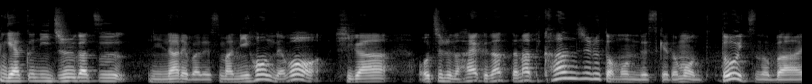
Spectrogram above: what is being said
う、逆に10月になればです。まあ、日本でも日が、落ちるの早くなったなって感じると思うんですけどもドイツの場合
